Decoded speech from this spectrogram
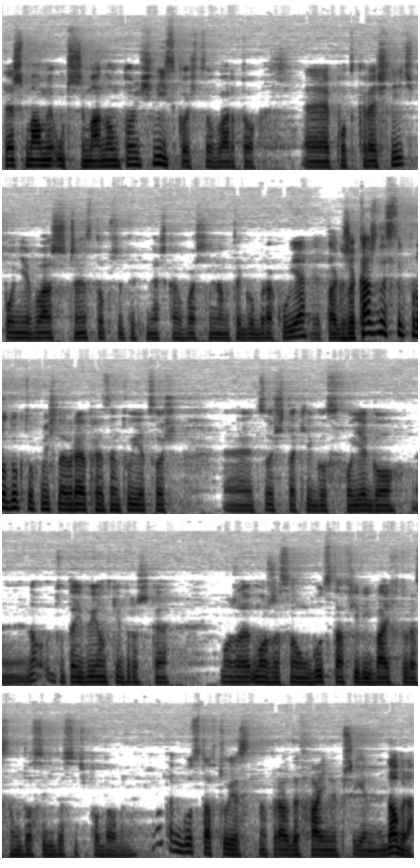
też mamy utrzymaną tą śliskość, co warto e, podkreślić, ponieważ często przy tych mleczkach właśnie nam tego brakuje. Także każdy z tych produktów myślę reprezentuje coś, e, coś takiego swojego. E, No tutaj wyjątkiem troszkę może, może są Good Stuff i Revive, które są dosyć, dosyć podobne. Ten Stuff tu jest naprawdę fajny, przyjemny. Dobra,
